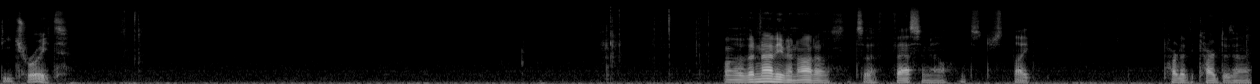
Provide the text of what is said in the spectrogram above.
Detroit. Well, they're not even autos. It's a facsimile. It's just like part of the card design.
